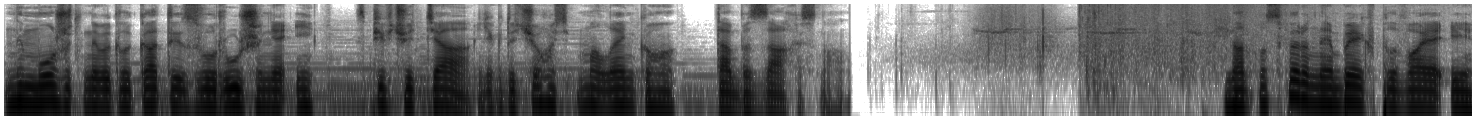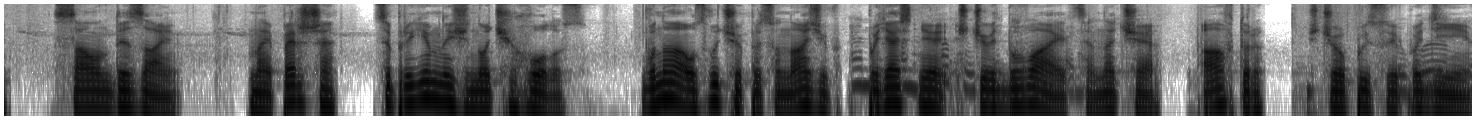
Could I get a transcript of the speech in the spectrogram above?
не можуть не викликати зворушення і співчуття як до чогось маленького та беззахисного. На атмосферу неабияк впливає і саунд дизайн. Найперше, це приємний жіночий голос. Вона озвучує персонажів, пояснює, що відбувається, наче автор, що описує події.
